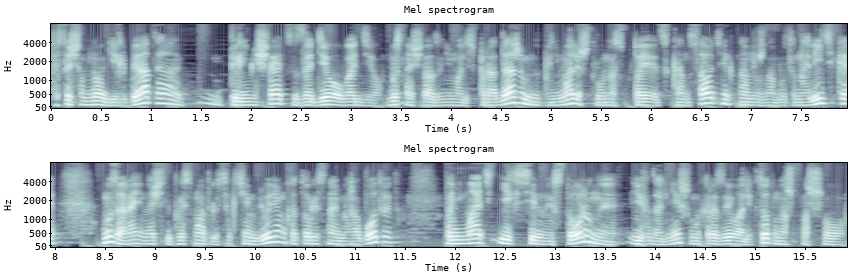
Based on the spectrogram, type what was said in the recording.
достаточно многие ребята перемещаются из отдела в отдел. Мы сначала занимались продажами, но понимали, что у нас появится консалтинг, нам нужна будет аналитика. Мы заранее начали присматриваться к тем людям, которые с нами работают, понимать их сильные стороны и в дальнейшем их развивали. Кто-то наш пошел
